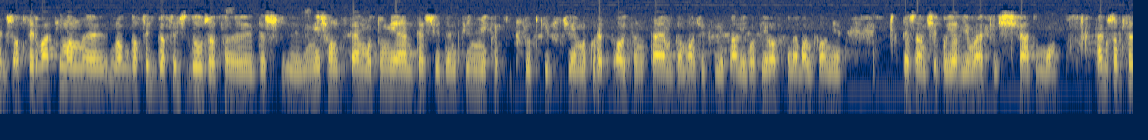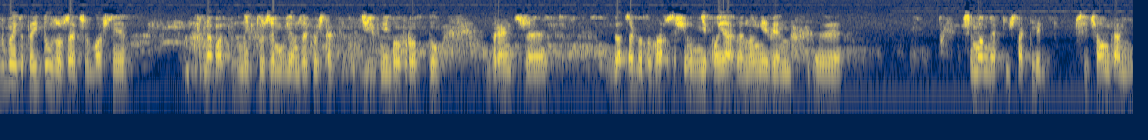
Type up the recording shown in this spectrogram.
Także obserwacji mam y, no, dosyć, dosyć dużo. Y, też y, miesiąc temu tu miałem też jeden filmik taki krótki, wrzuciłem akurat z ojcem, stałem tam ojciec sobie palił papieroskę na balkonie, też nam się pojawiło jakieś światło. Także obserwuję tutaj dużo rzeczy właśnie, nawet niektórzy mówią, że jakoś tak dziwnie, po prostu wręcz, że dlaczego to zawsze się u mnie pojawia, no nie wiem, czy mam jakieś takie, przyciągam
